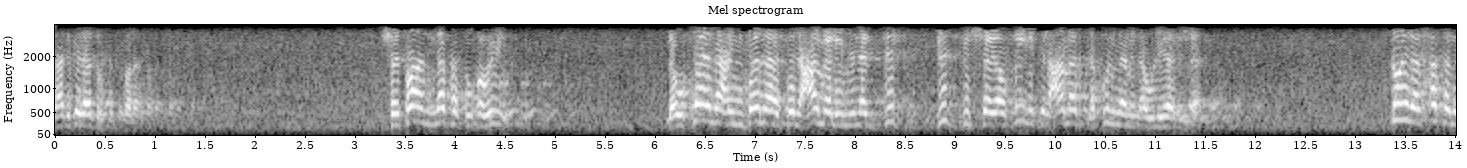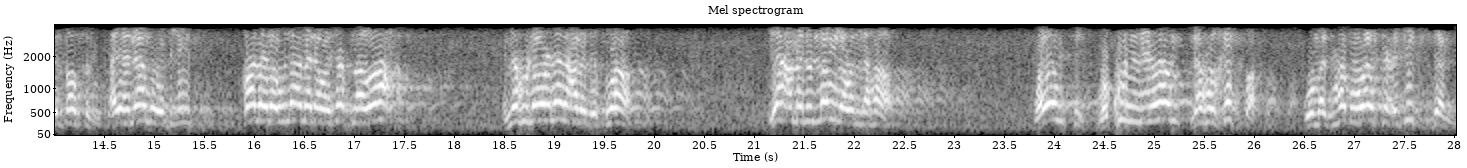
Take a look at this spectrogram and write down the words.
بعد كده يترك الصلاة. الشيطان نفسه طويل. لو كان عندنا في العمل من الجد جد الشياطين في العمل لكنا من أولياء الله. سئل الحسن البصري أينام إبليس؟ قال لو نام لوجدنا راحه إنه لا ينام على الإطلاق. يعمل الليل والنهار. ويمشي. وكل يوم له خطة. ومذهبه واسع جدا.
